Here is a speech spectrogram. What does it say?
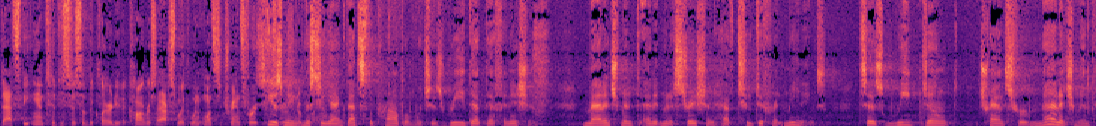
That's the antithesis of the clarity that Congress acts with when it wants to transfer. Excuse me, Mr. Yang, that's the problem, which is read that definition. Management and administration have two different meanings. It says we don't transfer management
